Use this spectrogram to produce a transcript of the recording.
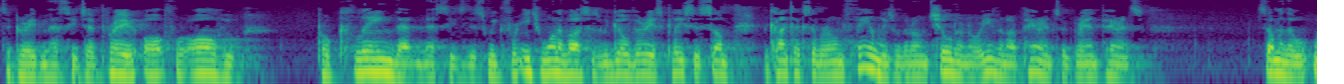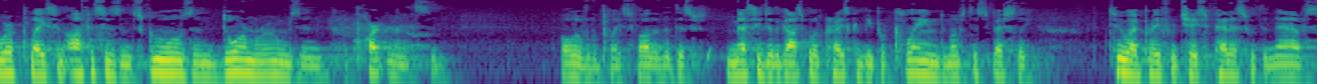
It's a great message. I pray all, for all who proclaim that message this week for each one of us as we go various places, some in the context of our own families with our own children or even our parents or grandparents, some in the workplace and offices and schools and dorm rooms and apartments and all over the place. Father, that this message of the gospel of Christ can be proclaimed most especially. Two, I pray for Chase Pettis with the Navs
